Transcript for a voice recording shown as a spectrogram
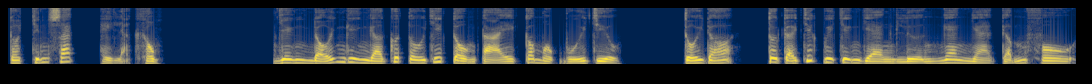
có chính xác hay là không. Nhưng nỗi nghi ngờ của tôi chỉ tồn tại có một buổi chiều. Tối đó, tôi cởi chiếc quy chân vàng lượn ngang nhà cẩm phô,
